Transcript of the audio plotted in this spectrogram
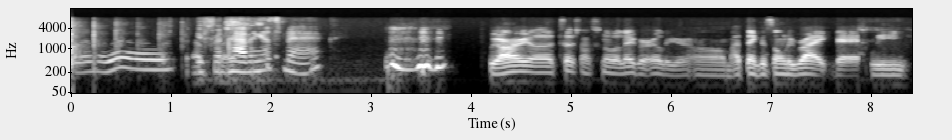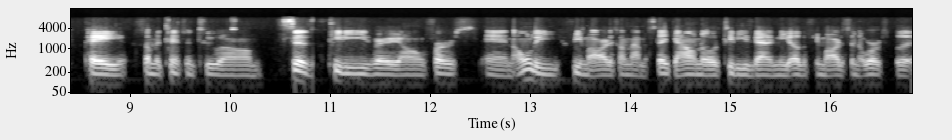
Hello, hello. Thank you for nice. having us back. We already uh, touched on Snoh Aalegra earlier. Um, I think it's only right that we pay some attention to um, SZA, TDE's very own first and only female artist. I'm not mistaken. I don't know if TDE's got any other female artists in the works, but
